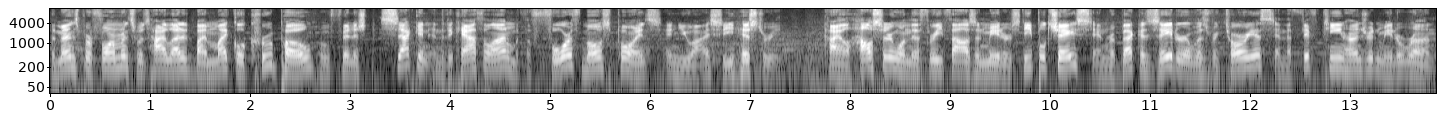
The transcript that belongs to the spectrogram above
The men's performance was highlighted by Michael Krupo, who finished second in the decathlon with the fourth most points in UIC history. Kyle Hauser won the 3,000 meter steeplechase, and Rebecca Zader was victorious in the 1,500 meter run.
